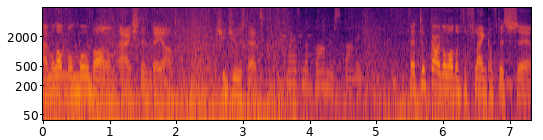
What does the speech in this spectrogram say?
I'm a lot more mobile on Ash than they are. Should use that. Plasma bomber spotted. That took out a lot of the flank of this uh,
